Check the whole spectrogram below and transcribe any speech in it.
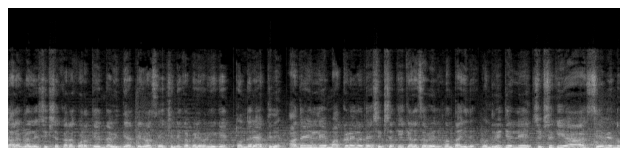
ಶಾಲೆಗಳಲ್ಲಿ ಶಿಕ್ಷಕರ ಕೊರತೆಯಿಂದ ವಿದ್ಯಾರ್ಥಿಗಳ ಶೈಕ್ಷಣಿಕ ಬೆಳವಣಿಗೆಗೆ ತೊಂದರೆ ಆಗ್ತಿದೆ. ಆದ್ರೆ ಇಲ್ಲಿ ಮಕ್ಕಳಿಲ್ಲದೆ ಶಿಕ್ಷಕಿ ಕೆಲಸವೇ ಇಲ್ಲದಂತಾಗಿದೆ. ಒಂದು ರೀತಿಯಲ್ಲಿ ಶಿಕ್ಷಕಿಯ ಸೇವೆಯನ್ನು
